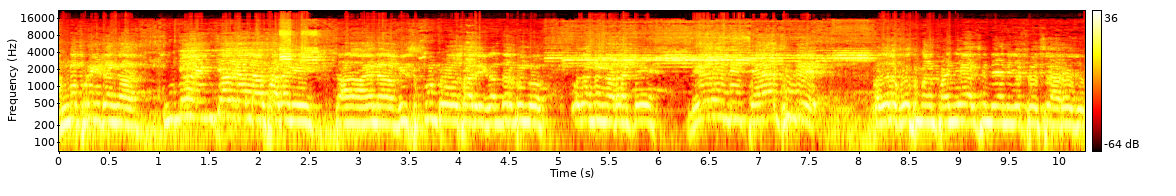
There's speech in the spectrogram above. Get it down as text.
అన్నప్రీతంగా ఇంకా ఇంకా వెళ్ళా ఆయన విసుకుంటూ ఒకసారి ఈ సందర్భంలో గారు అంటే లేదండి చేయాల్సిందే. ప్రజల కోసం మనం పనిచేయాల్సిందే అని చెప్పేసి ఆ రోజు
